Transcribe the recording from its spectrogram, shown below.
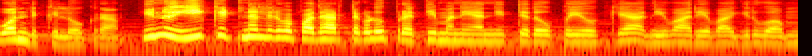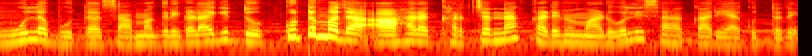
ಒಂದು ಕಿಲೋಗ್ರಾಂ. ಇನ್ನು ಈ ಕಿಟ್ನಲ್ಲಿರುವ ಪದಾರ್ಥಗಳು ಪ್ರತಿ ಮನೆಯ ನಿತ್ಯದ ಉಪಯೋಗಕ್ಕೆ ಅನಿವಾರ್ಯವಾಗಿರುವ ಮೂಲಭೂತ ಸಾಮಗ್ರಿಗಳಾಗಿದ್ದು, ಕುಟುಂಬದ ಆಹಾರ ಖರ್ಚನ್ನ ಕಡಿಮೆ ಮಾಡುವಲ್ಲಿ ಸಹಕಾರಿಯಾಗುತ್ತದೆ.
